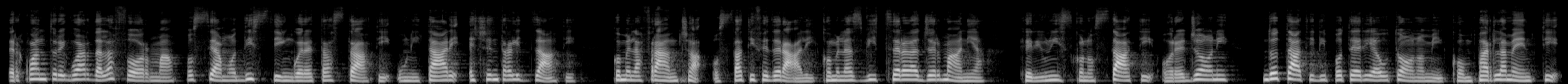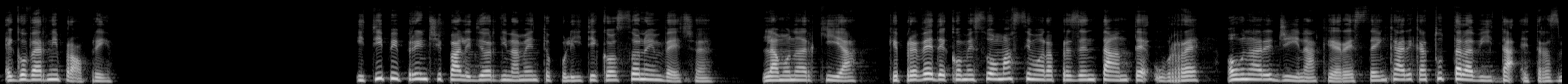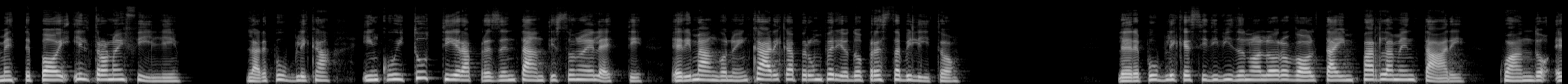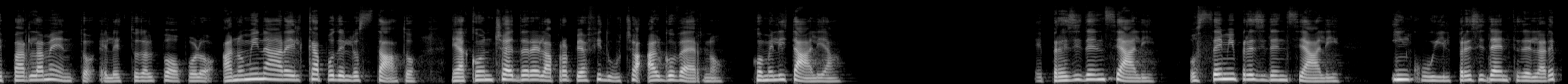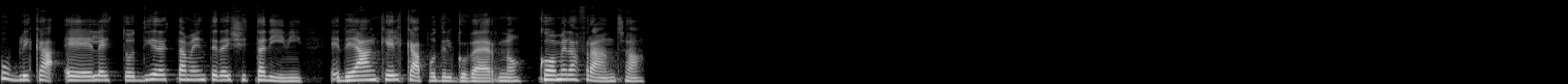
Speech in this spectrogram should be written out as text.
Per quanto riguarda la forma, possiamo distinguere tra Stati unitari e centralizzati, come la Francia, o Stati federali, come la Svizzera e la Germania, che riuniscono Stati o regioni dotati di poteri autonomi con parlamenti e governi propri. I tipi principali di ordinamento politico sono invece la monarchia, che prevede come suo massimo rappresentante un re o una regina che resta in carica tutta la vita e trasmette poi il trono ai figli. La Repubblica, in cui tutti i rappresentanti sono eletti e rimangono in carica per un periodo prestabilito. Le repubbliche si dividono a loro volta in parlamentari, quando è Parlamento eletto dal popolo a nominare il capo dello Stato e a concedere la propria fiducia al governo, come l'Italia. E presidenziali o semipresidenziali, in cui il Presidente della Repubblica è eletto direttamente dai cittadini ed è anche il capo del governo, come la Francia.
